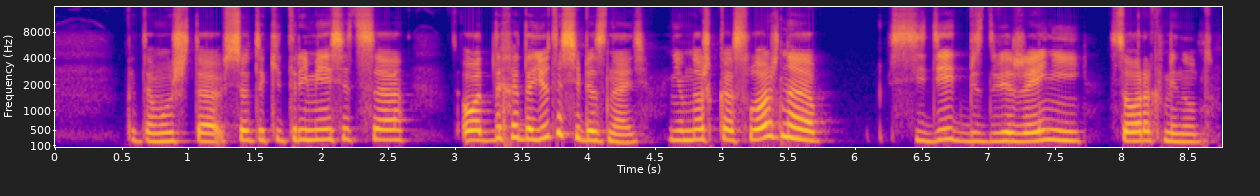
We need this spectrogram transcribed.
потому что все-таки три месяца отдыха дают о себе знать. Немножко сложно сидеть без движений 40 минут.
